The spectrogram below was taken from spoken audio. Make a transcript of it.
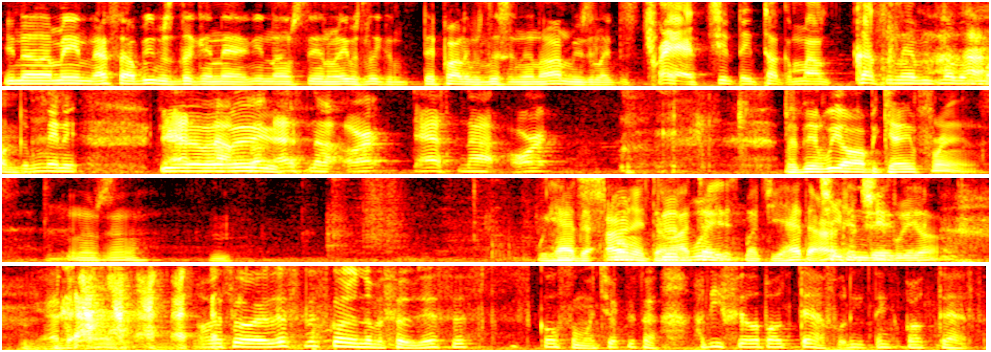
you know what I mean? That's how we was looking at, you know what I'm saying? When they was looking they probably was listening to our music like this trash shit they talking about, cussing every motherfucking minute. You know what I mean? that's not art. That's not art. But then we all became friends. You know what I'm saying? We had to earn it, though. I tell you this much: you had to earn Cheap it. cheaper, dig y'all. You had to earn it. So let's let's go to another subject. Let's, let's let's go somewhere. Check this out. How do you feel about death? What do you think about death?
